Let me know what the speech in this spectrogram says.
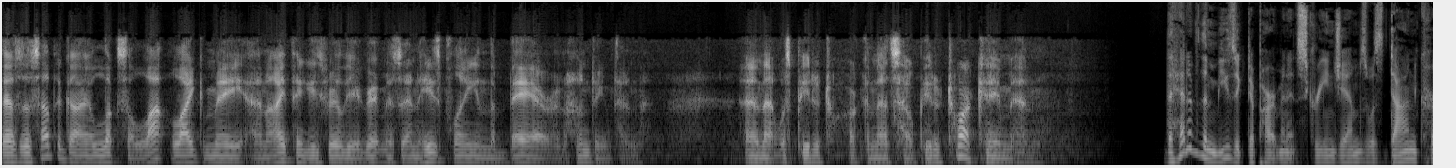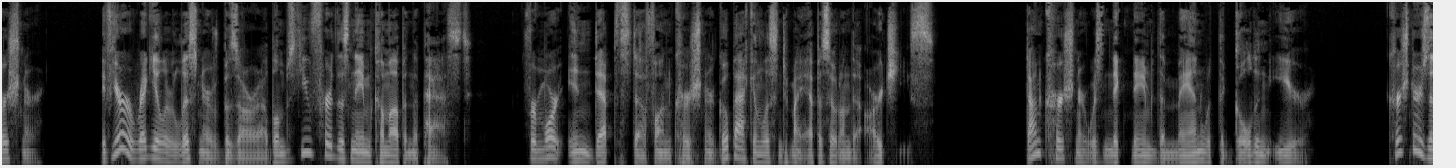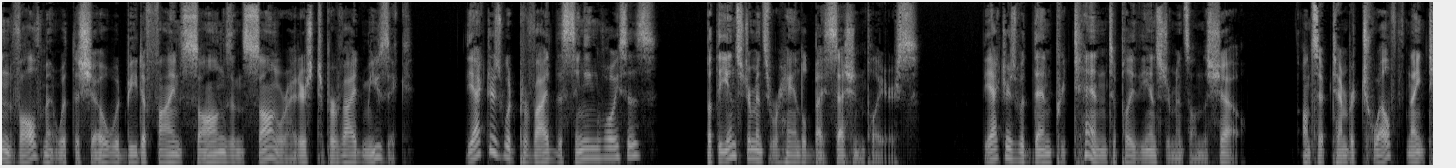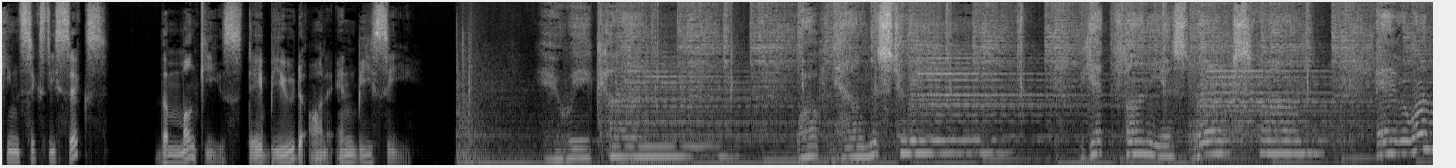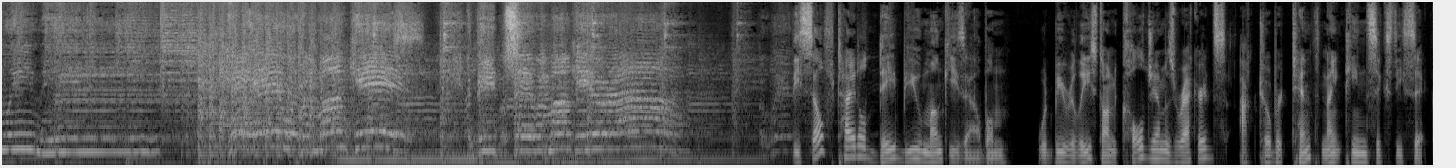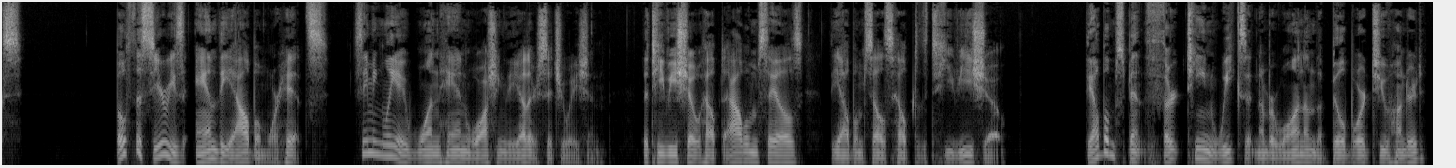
there's this other guy who looks a lot like me, and I think he's really a great musician. And he's playing in The Bear in Huntington. And that was Peter Tork, and that's how Peter Tork came in. The head of the music department at Screen Gems was Don Kirshner. If you're a regular listener of Bizarre Albums, you've heard this name come up in the past. For more in depth stuff on Kirshner, go back and listen to my episode on the Archies. Don Kirshner was nicknamed the man with the golden ear. Kirshner's involvement with the show would be to find songs and songwriters to provide music. The actors would provide the singing voices, but the instruments were handled by session players. The actors would then pretend to play the instruments on the show. On September 12th, 1966, The Monkees debuted on NBC. Here we come, walking down the street. We get the funniest looks from everyone we meet. Hey, hey, we're the Monkees, and people say we monkey around. The self titled debut Monkees album would be released on Colgems Records October 10th, 1966. Both the series and the album were hits, seemingly a one hand washing the other situation. The TV show helped album sales, the album sales helped the TV show. The album spent 13 weeks at number one on the Billboard 200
